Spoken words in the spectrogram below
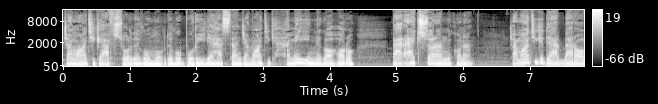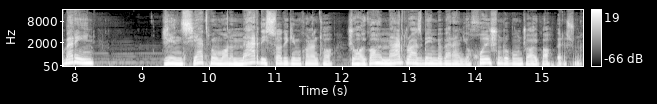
جماعتی که افسرده و مرده و بریده هستند. جماعتی که همه این نگاه ها رو برعکس دارن می‌کنن. جماعتی که در برابر این جنسیت به عنوان مرد ایستادگی می‌کنن تا جایگاه مرد رو از بین ببرند یا خودشون رو به اون جایگاه برسونن.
